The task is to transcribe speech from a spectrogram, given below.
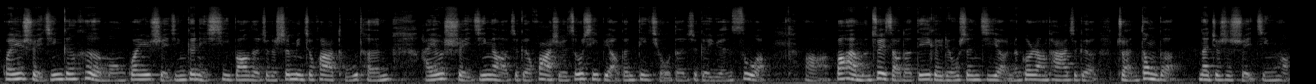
关于水晶跟荷尔蒙，关于水晶跟你细胞的这个生命之花图腾，还有水晶啊这个化学周期表跟地球的这个元素啊啊，包含我们最早的第一个留声机啊，能够让它这个转动的，那就是水晶哦。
